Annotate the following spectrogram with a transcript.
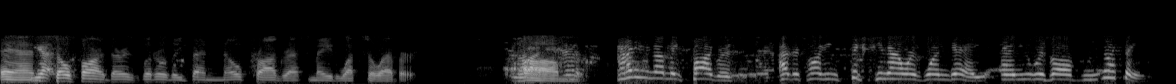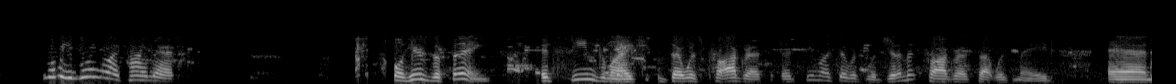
And Yes. so far, there has literally been no progress made whatsoever. Right. Um, how, do you not make progress after talking 16 hours one day and you resolve nothing? What were you doing all that time then? Well, here's the thing. It seemed like there was progress. It seemed like there was legitimate progress that was made, and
